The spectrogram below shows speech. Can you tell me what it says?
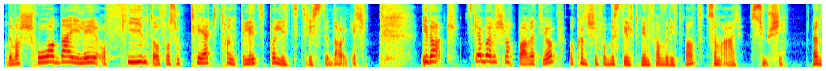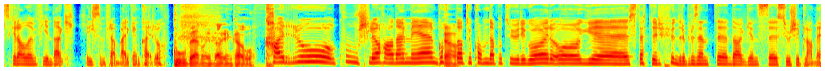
Og det var så deilig og fint å få sortert tanken litt på litt triste dager. I dag skal jeg bare slappe av etter jobb og kanskje få bestilt min favorittmat, som er sushi. Ønsker alle en fin dag. Hilsen fra Bergen-Karo. God bedring, Bergen Karo. Karo, koselig å ha deg med. Godt Ja. at du kom deg på tur i går og eh, støtter 100% dagens eh, sushiplaner.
